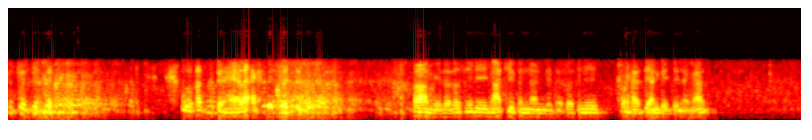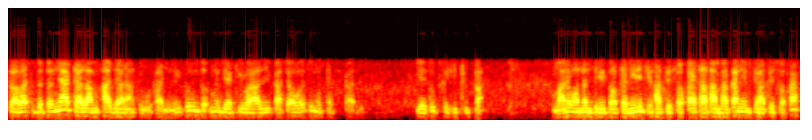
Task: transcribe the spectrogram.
Utak delek. Paham gitu. Terus ini ngaji tenan gitu. Terus ini perhatian ke jenengan. Bahwa sebetulnya dalam khazanah Tuhan itu untuk menjadi wali kasih Allah itu mudah sekali. Yaitu kehidupan. Mana wonten cerita dan ini di hadis sofa saya tambahkan ini di hadis sofa.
